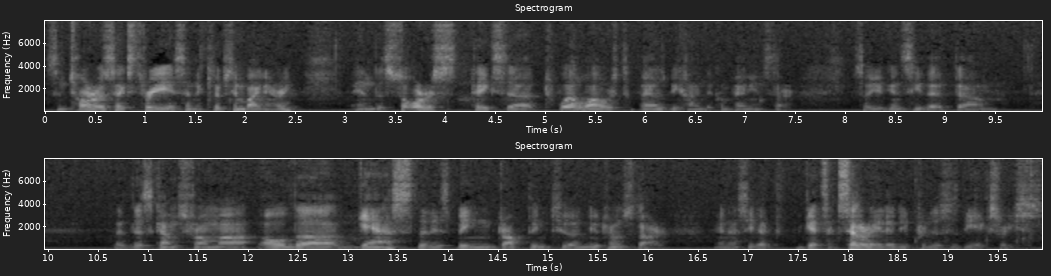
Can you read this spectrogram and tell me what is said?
Centaurus X3 is an eclipsing binary, and the source takes uh, 12 hours to pass behind the companion star. So you can see that um, that this comes from uh, all the gas that is being dropped into a neutron star, and as it gets accelerated, it produces the X-rays.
